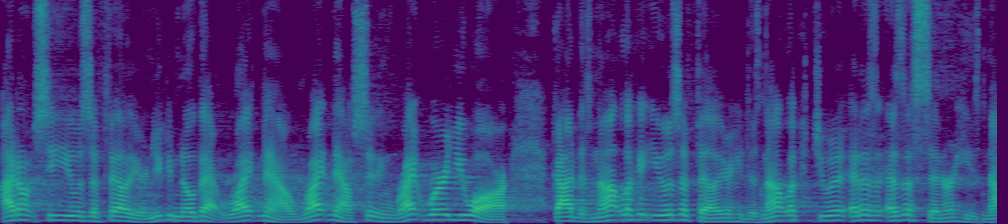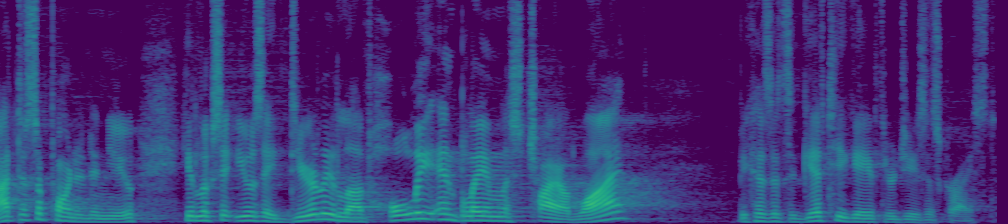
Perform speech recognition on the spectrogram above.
I don't see you as a failure. And you can know that right now, right now, sitting right where you are. God does not look at you as a failure. He does not look at you as, as a sinner. He's not disappointed in you. He looks at you as a dearly loved, holy, and blameless child. Why? Because it's a gift He gave through Jesus Christ.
